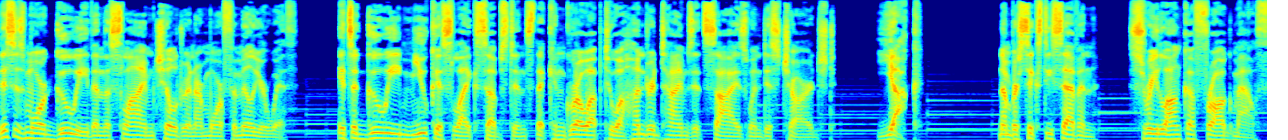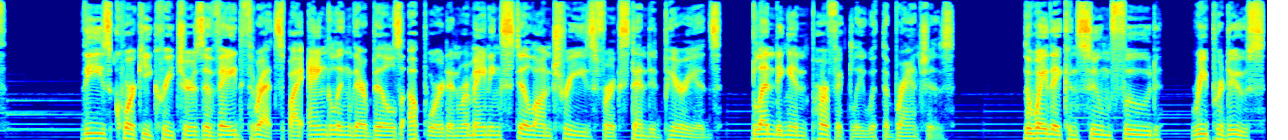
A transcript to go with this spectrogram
This is more gooey than the slime children are more familiar with. It's a gooey, mucus-like substance that can grow up to a hundred times its size when discharged. Yuck. Number 67. Sri Lanka frogmouth. These quirky creatures evade threats by angling their bills upward and remaining still on trees for extended periods, blending in perfectly with the branches. The way they consume food, reproduce,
